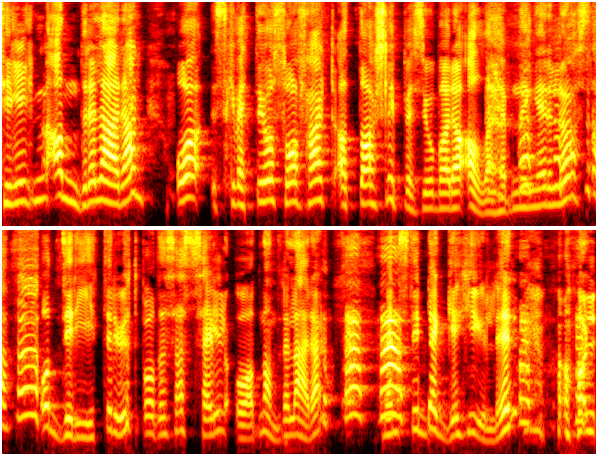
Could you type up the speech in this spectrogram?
til den andre læreren og skvetter jo så fælt at da slippes jo bare alle hemninger løs, da. Og driter ut både seg selv og den andre læreren. Mens de begge hyler, og,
